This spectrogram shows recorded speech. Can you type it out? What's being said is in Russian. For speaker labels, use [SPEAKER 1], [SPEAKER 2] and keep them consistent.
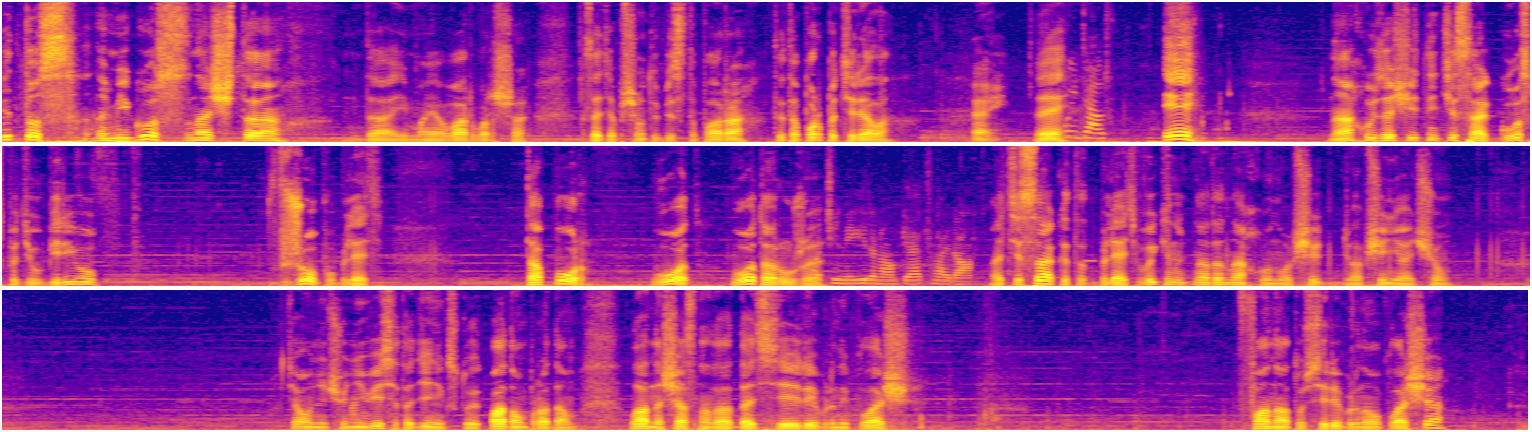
[SPEAKER 1] Привитос, амигос, значит, а... да, и моя варварша. Кстати, а почему ты без топора? Ты топор потеряла? Эй,
[SPEAKER 2] out.
[SPEAKER 1] эй! Нахуй защитный тесак, господи, убери его в, в жопу, блядь. Топор, вот, вот оружие. А тесак этот, блядь, выкинуть надо нахуй, он вообще, вообще ни о чем. Хотя он ничего не весит, а денег стоит. Потом продам. Ладно, сейчас надо отдать серебряный плащ фанату серебряного плаща.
